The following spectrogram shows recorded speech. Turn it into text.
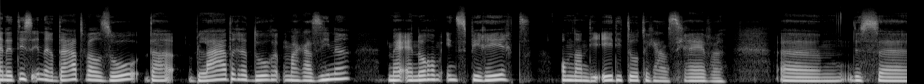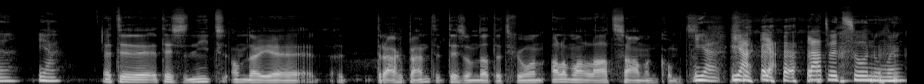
en het is inderdaad wel zo dat bladeren door het magazine mij enorm inspireert om dan die edito te gaan schrijven. Ehm, dus eh, ja. Het, eh, het is niet omdat je traag bent, het is omdat het gewoon allemaal laat samenkomt. Ja, ja, ja, laten we het zo noemen.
